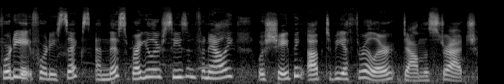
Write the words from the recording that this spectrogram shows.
48-46, and this regular season finale was shaping up to be a thriller down the stretch.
